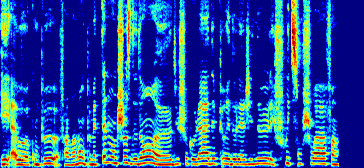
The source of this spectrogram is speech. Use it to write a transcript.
et euh, qu'on peut, enfin vraiment, on peut mettre tellement de choses dedans, euh, du chocolat, des purées d'oléagineux, les fruits de son choix, enfin,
